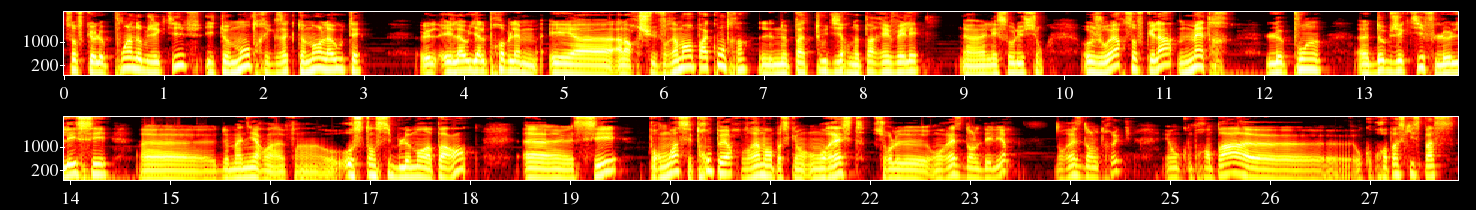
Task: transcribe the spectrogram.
Sauf que le point d'objectif, il te montre exactement là où t'es. Et là où il y a le problème. Et euh, alors, je suis vraiment pas contre, hein, ne pas tout dire, ne pas révéler euh, les solutions aux joueurs. Sauf que là, mettre le point d'objectif, le laisser de manière, enfin, ostensiblement apparente, c'est pour moi c'est trompeur vraiment parce qu'on reste sur le on reste dans le délire on reste dans le truc et on comprend pas euh, on comprend pas ce qui se passe.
